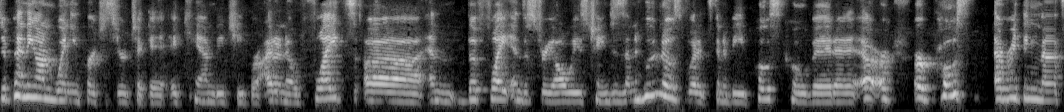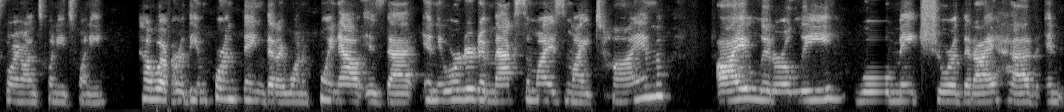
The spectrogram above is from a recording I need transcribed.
depending on when you purchase your ticket, it can be cheaper. I don't know. Flights uh, and the flight industry always changes, and who knows what it's going to be post COVID uh, or, or post everything that's going on 2020. However, the important thing that I want to point out is that in order to maximize my time, I literally will make sure that I have an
